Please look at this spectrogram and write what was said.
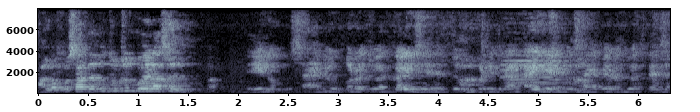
આ લોકો સાથે તો જૂઠું જ બોલ્યા છે ને. એ લોકો સાહેબે ઉપર રજૂઆત કરી છે. જો ઉપરની ગ્રાન્ટ આવી જાય તો સાહેબે રજૂઆત કરી છે.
